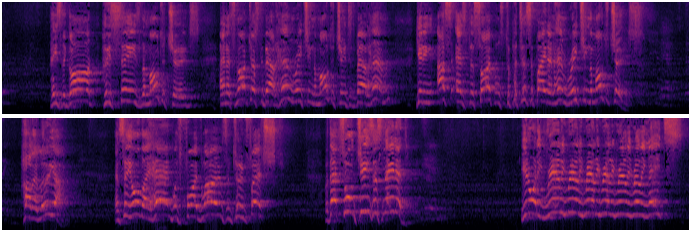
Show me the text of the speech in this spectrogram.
He's the God who sees the multitudes and it's not just about him reaching the multitudes, it's about him getting us as disciples to participate in him reaching the multitudes. Hallelujah. And see, all they had was five loaves and two fish. But that's all Jesus needed. You know what he really, really, really, really, really, really needs?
